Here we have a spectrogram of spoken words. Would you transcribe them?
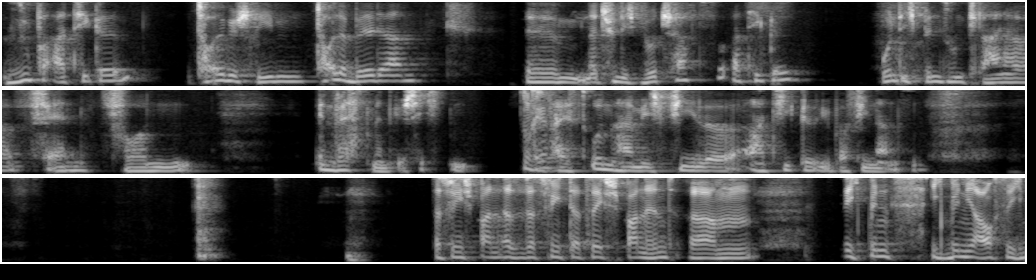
Super Artikel, toll geschrieben, tolle Bilder, ähm, natürlich Wirtschaftsartikel. Und ich bin so ein kleiner Fan von Investmentgeschichten. Okay. Das heißt unheimlich viele Artikel über Finanzen. Das finde ich spannend. Also das finde ich tatsächlich spannend. Ähm, ich bin, ich bin ja auch ich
